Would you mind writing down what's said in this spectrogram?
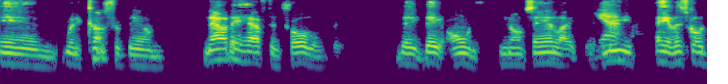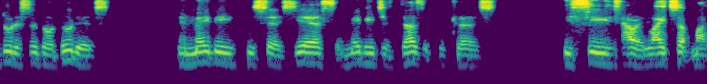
And when it comes from them, now they have control over it. They they own it. You know what I'm saying? Like if yeah. we, hey, let's go do this, let's go do this. And maybe he says yes, and maybe he just does it because he sees how it lights up my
